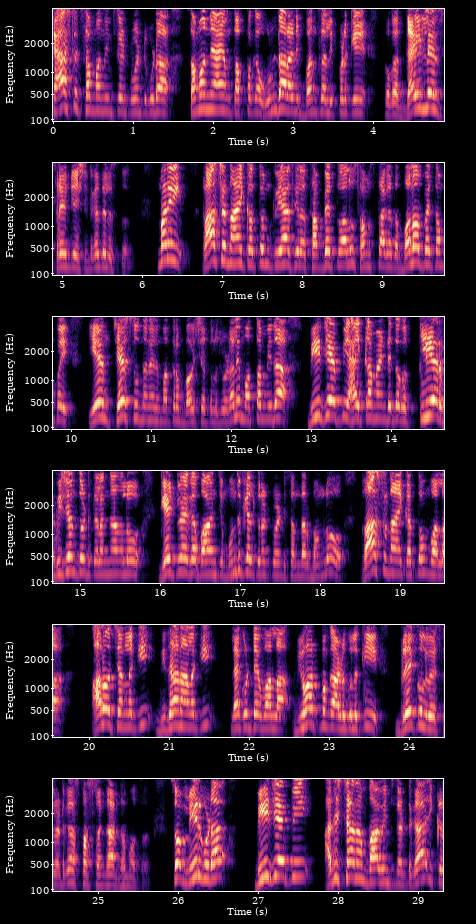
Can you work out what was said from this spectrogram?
క్యాస్ట్కి సంబంధించినటువంటి కూడా సమన్యాయం తప్పక ఉండాలని బన్సల్ ఇప్పటికే ఒక గైడ్ లైన్స్ ఫ్రేమ్ చేసినట్టుగా తెలుస్తుంది. మరి రాష్ట్ర నాయకత్వం క్రియాశీల సభ్యత్వాలు సంస్థాగత బలోపేతంపై ఏం చేస్తుందనేది మాత్రం భవిష్యత్తులో చూడాలి. మొత్తం మీద బీజేపీ హైకమాండ్ అయితే ఒక క్లియర్ విజన్ తోటి తెలంగాణలో గేట్వేగా భావించి ముందుకెళ్తున్నటువంటి సందర్భంలో రాష్ట్ర నాయకత్వం వాళ్ళ ఆలోచనలకి విధానాలకి లేకుంటే వాళ్ళ వ్యూహాత్మక అడుగులకి బ్రేకులు వేస్తున్నట్టుగా స్పష్టంగా అర్థమవుతుంది. సో మీరు కూడా బీజేపీ అధిష్టానం భావించినట్టుగా ఇక్కడ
